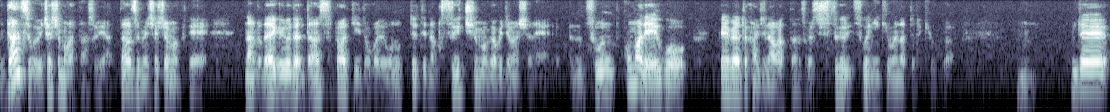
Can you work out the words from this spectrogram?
ダンスがめちゃくちゃうまかったんですよ。ダンスめちゃくちゃうまくて、なんか大学ではダンスパーティーとかで踊ってて、なんかすげえ注目浴びてましたね。そこまで英語ペラペラって感じなかったんですが、すごい、すごい人気者になってた記憶が。うん。で、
